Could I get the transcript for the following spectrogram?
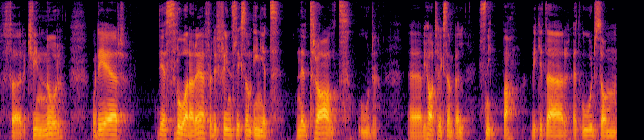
för kvinnor. Och det är, det är svårare för det finns liksom inget neutralt ord. Eh, vi har till exempel snippa, vilket är ett ord som,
